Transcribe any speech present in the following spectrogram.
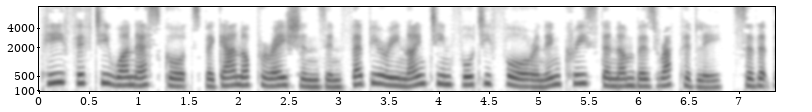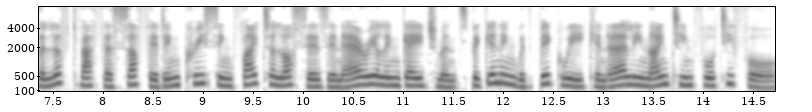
P-51 escorts began operations in February 1944 and increased their numbers rapidly, so that the Luftwaffe suffered increasing fighter losses in aerial engagements beginning with Big Week in early 1944.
